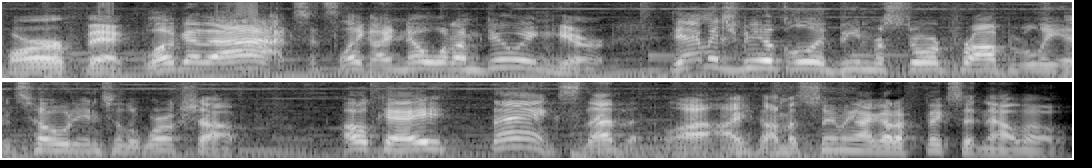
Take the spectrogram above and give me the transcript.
Perfect. Look at that! It's like I know what I'm doing here. Damaged vehicle had been restored properly and towed into the workshop. Okay, thanks. That I, I'm assuming I gotta fix it now, though.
